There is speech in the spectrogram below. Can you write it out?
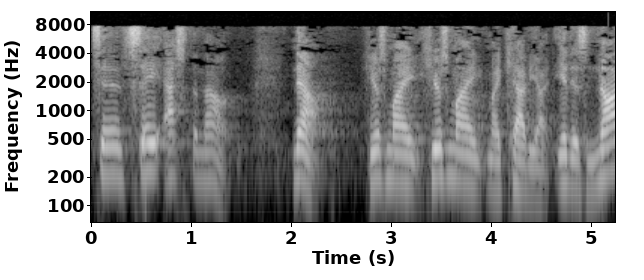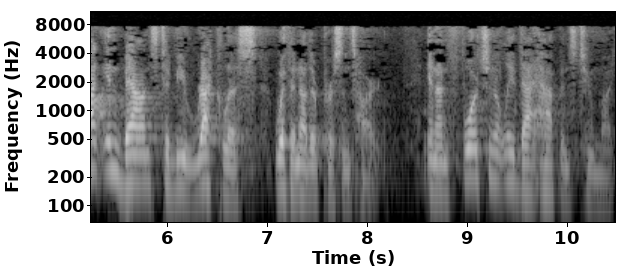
to say, ask them out. Now, here's my, here's my, my caveat. It is not in bounds to be reckless with another person's heart. And unfortunately, that happens too much.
